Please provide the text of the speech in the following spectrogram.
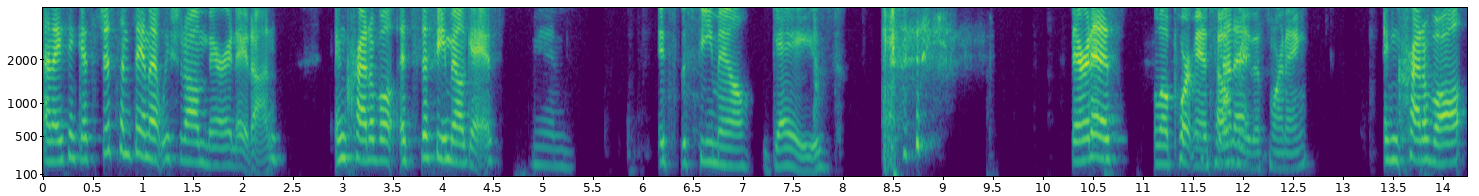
And I think it's just something that we should all marinate on. Incredible. It's the female gaze. i mean it's the female gaze There it is. a little portmanteau for you this morning Incredible,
